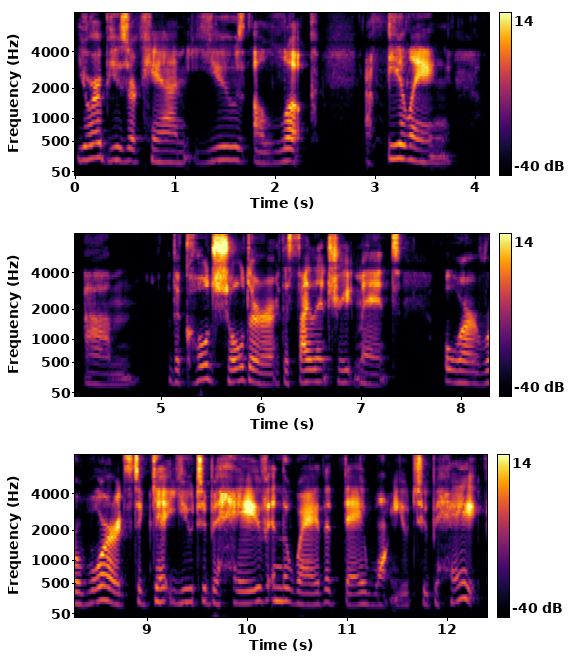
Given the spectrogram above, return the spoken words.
Your abuser can use a look, a feeling, um, the cold shoulder, the silent treatment, or rewards to get you to behave in the way that they want you to behave.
